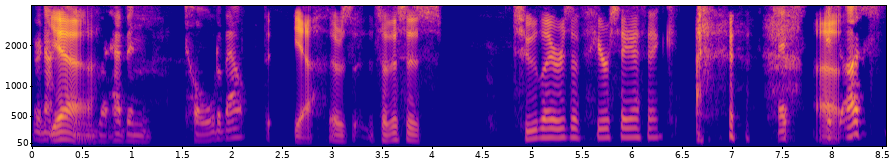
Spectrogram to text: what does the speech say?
or not Yeah. seen but have been told about? Yeah. There's so this is two layers of hearsay. I think. It's Uh, it's us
